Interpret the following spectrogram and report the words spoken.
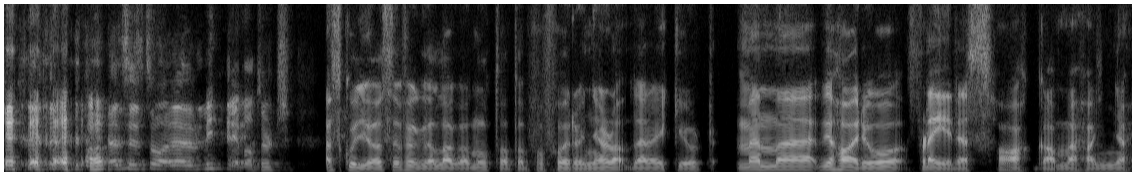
Jeg syns det var litt prematurt. Jeg skulle jo selvfølgelig ha laga notater på forhånd her, da. Det har jeg ikke gjort. Men uh, vi har jo flere saker med han, ja.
